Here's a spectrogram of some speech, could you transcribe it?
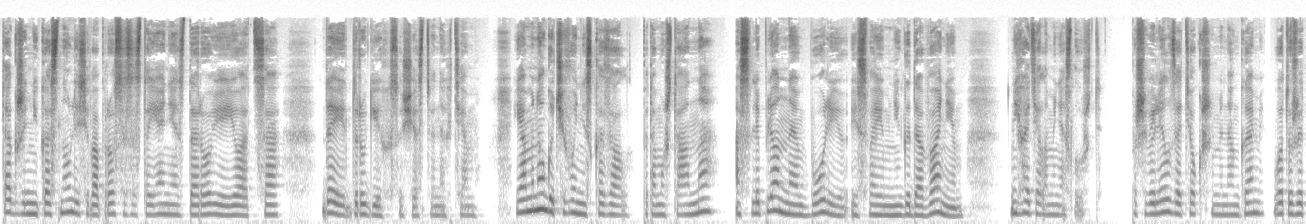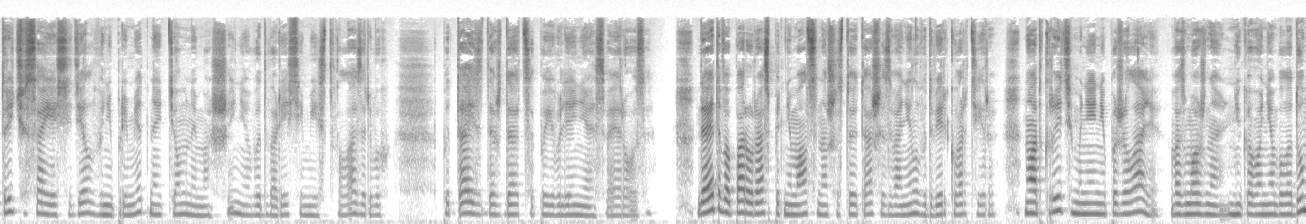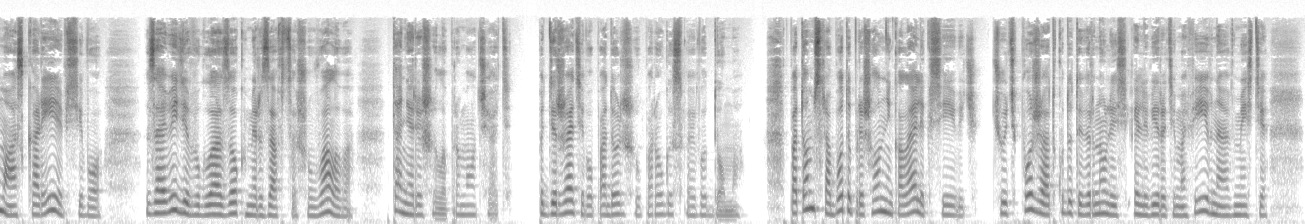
Также не коснулись вопросы состояния здоровья ее отца, да и других существенных тем. Я много чего не сказал, потому что она, ослепленная болью и своим негодованием, не хотела меня слушать. Пошевелил затекшими ногами. Вот уже три часа я сидел в неприметной темной машине во дворе семейства Лазаревых, пытаясь дождаться появления своей розы. До этого пару раз поднимался на шестой этаж и звонил в дверь квартиры. Но открыть мне не пожелали. Возможно, никого не было дома, а скорее всего, завидев глазок мерзавца Шувалова, Таня решила промолчать, поддержать его подольше у порога своего дома. Потом с работы пришел Николай Алексеевич. Чуть позже откуда-то вернулись Эльвира Тимофеевна вместе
